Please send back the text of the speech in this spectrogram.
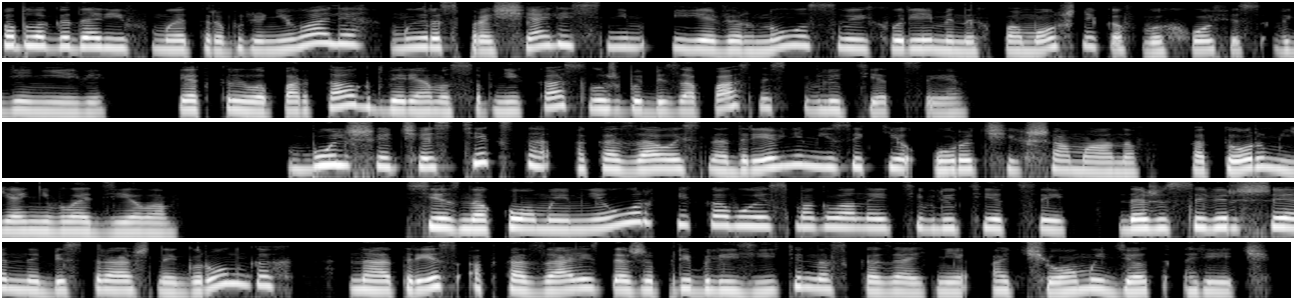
Поблагодарив мэтра Брюневаля, мы распрощались с ним, и я вернула своих временных помощников в их офис в Геневе и открыла портал к дверям особняка службы безопасности в Лютеции. Большая часть текста оказалась на древнем языке орочьих шаманов, которым я не владела. Все знакомые мне орки, кого я смогла найти в Лютеции, даже совершенно бесстрашный Грунгах, наотрез отказались даже приблизительно сказать мне, о чем идет речь.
